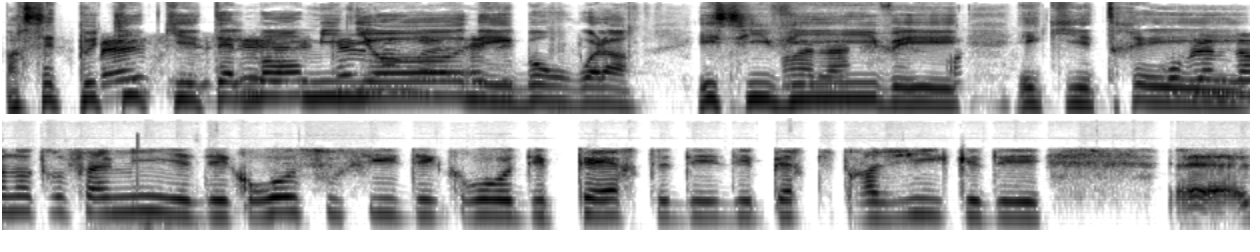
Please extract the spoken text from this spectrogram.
Par cette petite Ben, qui est tellement c'est mignonne tellement- et bon voilà et si Voilà. vive et, et qui est très Problème dans notre famille, des gros soucis, des gros, des pertes, des, des pertes tragiques, des euh,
